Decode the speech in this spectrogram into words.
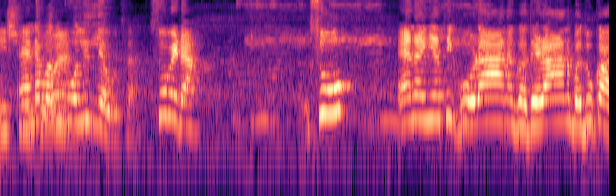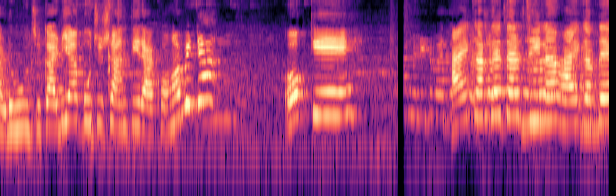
નિશિવ એને બધું બોલી જ લેવું છે. શું બેટા? શું? એને અહીંયાથી ઘોડા અને ગધેડા અને બધું કાઢવું છે. કાઢી આપું છું શાંતિ રાખો. હા બેટા? ઓકે હાય કર દે તાર જીના. હાય કર દે.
